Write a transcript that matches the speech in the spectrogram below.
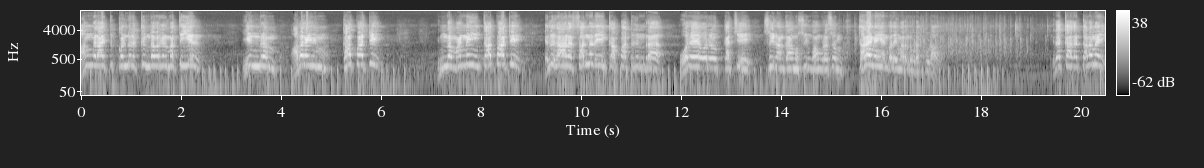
அங்கலாய்த்துக் கொண்டிருக்கின்றவர்கள் மத்தியில் இன்றும் அவரையும் காப்பாற்றி இந்த மண்ணையும் காப்பாற்றி எதிர்கால சன்னதியை காப்பாற்றுகின்ற ஒரே ஒரு கட்சி ஸ்ரீலங்கா முஸ்லிம் காங்கிரசும் தலைமை என்பதை மறந்துவிடக் கூடாது. இதற்காக தலைமை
